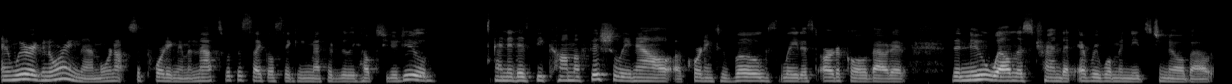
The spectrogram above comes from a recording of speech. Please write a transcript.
And we're ignoring them, we're not supporting them. And that's what the cycle syncing method really helps you to do and it has become officially now, according to Vogue's latest article about it, the new wellness trend that every woman needs to know about.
